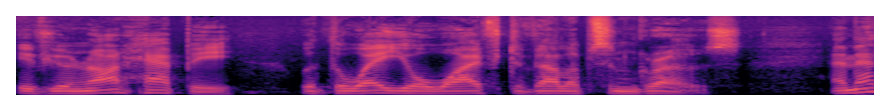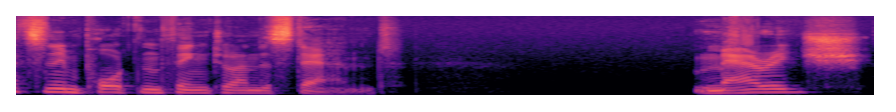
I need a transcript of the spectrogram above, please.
if you're not happy with the way your wife develops and grows. And that's an important thing to understand. Marriage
